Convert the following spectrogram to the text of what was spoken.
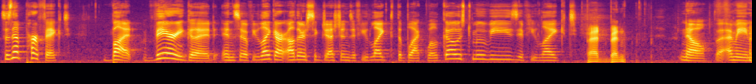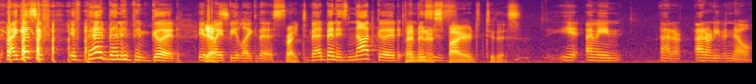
so it's not perfect but very good and so if you like our other suggestions if you liked the blackwell ghost movies if you liked Bad Ben. no, but I mean, I guess if if Bad Ben had been good, it Yes. might be like this. Right. Bad Ben is not good. Bad Ben this is- aspired to this. Yeah, I mean, I don't, I don't even know.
